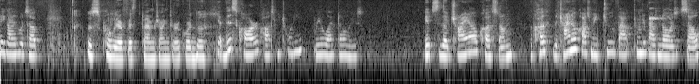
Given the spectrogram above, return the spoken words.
Okay, guys, what's up? This is probably our fifth time trying to record this. Yeah, this car cost me 20 real life dollars. It's the Chino Custom. The, cu- the Chino cost me two $200,000 itself.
